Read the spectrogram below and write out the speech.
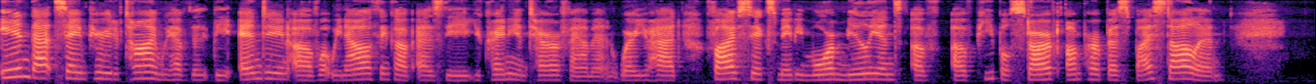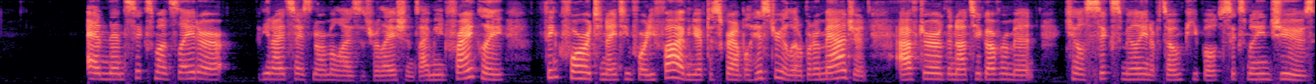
In that same period of time, we have the, the ending of what we now think of as the Ukrainian terror famine, where you had five, six, maybe more millions of, of people starved on purpose by Stalin. And then six months later, the United States normalizes relations. I mean, frankly, think forward to 1945, and you have to scramble history a little bit. Imagine after the Nazi government kills six million of its own people, six million Jews,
